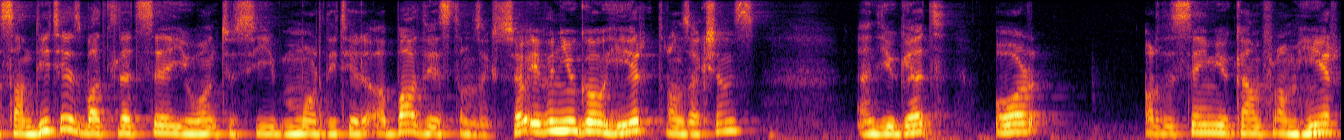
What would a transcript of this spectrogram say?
some details, but let's say you want to see more detail about this transaction. So even you go here, transactions, and you get, or, or the same, you come from here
